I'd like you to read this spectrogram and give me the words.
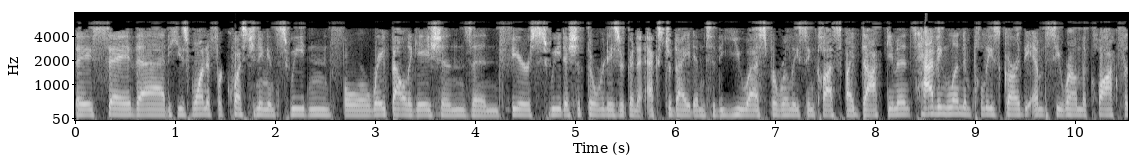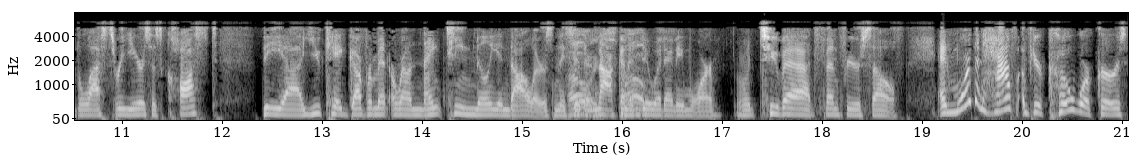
They say that he's wanted for questioning in Sweden for rape allegations and fears Swedish authorities are going to extradite him to the U.S. for releasing classified documents. Having London police guard the embassy around the clock for the last three years has cost the uh, UK government around $19 million, and they say they're not going to do it anymore. Too bad. Fend for yourself. And more than half of your coworkers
